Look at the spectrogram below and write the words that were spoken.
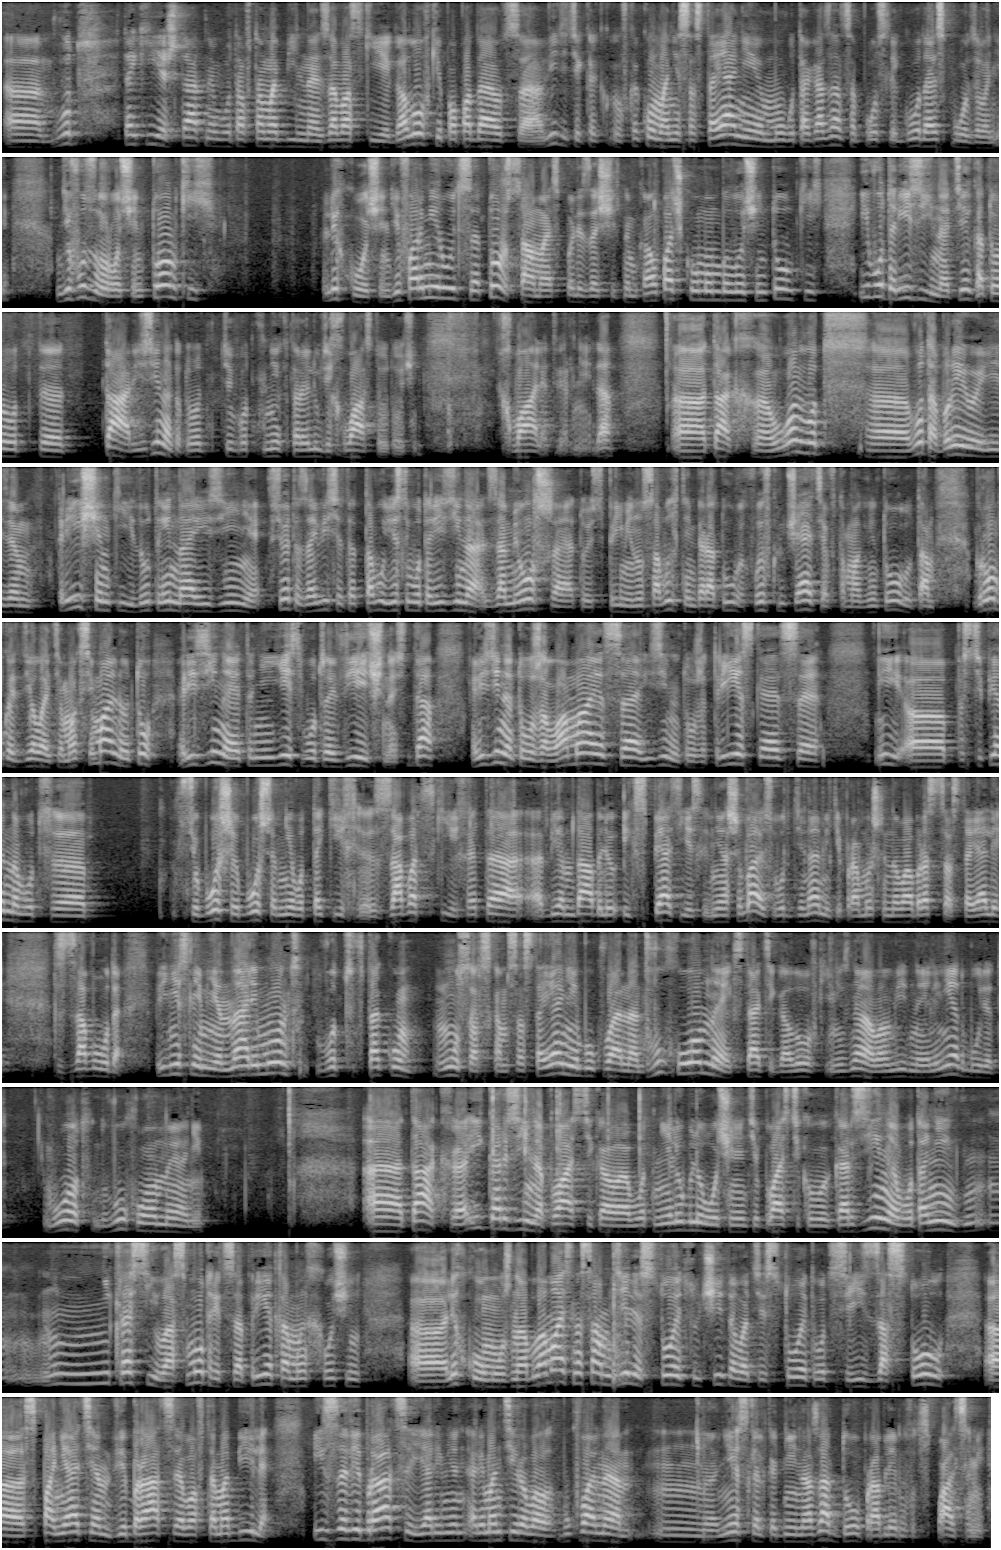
А, вот такие штатные вот автомобильные заводские головки попадаются. Видите, как, в каком они состоянии могут оказаться после года использования. Диффузор очень тонкий, легко очень деформируется. То же самое с пылезащитным колпачком, он был очень тонкий. И вот резина, те, которые вот э, та резина, которую вот некоторые люди хвастают очень, хвалят вернее, да. А, так, он вот, э, вот обрывы видим, трещинки идут и на резине. Все это зависит от того, если вот резина замерзшая, то есть при минусовых температурах, вы включаете автомагнитолу, там громкость делаете максимальную, то резина это не есть вот вечность, да. Резина тоже ломается, резина тоже трескается. И э, постепенно вот э, все больше и больше мне вот таких э, заводских, это э, BMW X5, если не ошибаюсь, вот динамики промышленного образца стояли с завода. Принесли мне на ремонт вот в таком мусорском состоянии буквально, двухомные, кстати, головки, не знаю, вам видно или нет будет, вот, двухомные они. А, так, и корзина пластиковая, вот не люблю очень эти пластиковые корзины, вот они некрасиво смотрится, при этом их очень э, легко можно обломать. На самом деле стоит учитывать и стоит вот сесть за стол э, с понятием вибрация в автомобиле. Из-за вибрации я ремонтировал буквально несколько дней назад до проблем вот с пальцами.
